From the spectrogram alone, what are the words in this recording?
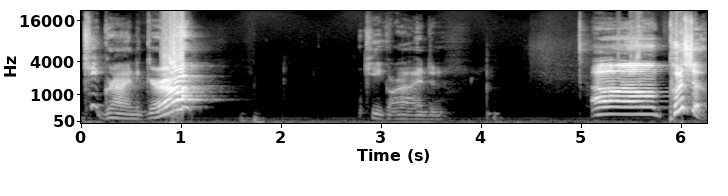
keep grinding, girl. Keep grinding. Um, Pusha.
